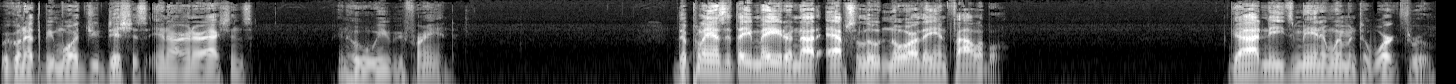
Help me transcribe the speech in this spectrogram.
we're going to have to be more judicious in our interactions and who we befriend. The plans that they made are not absolute, nor are they infallible. God needs men and women to work through.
